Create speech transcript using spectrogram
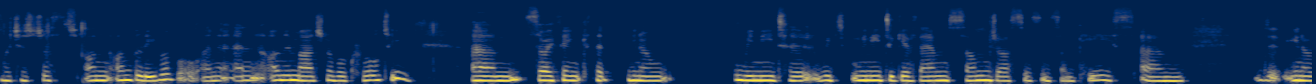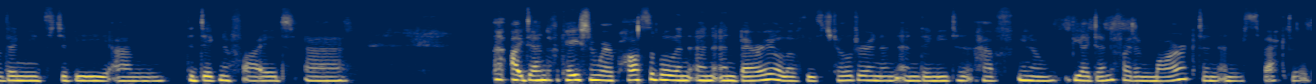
which is just un- unbelievable and an unimaginable cruelty. Um, so I think that, you know, we need to we we need to give them some justice and some peace. Um, you know there needs to be um, the dignified uh, identification where possible and, and, and burial of these children and, and they need to have you know be identified and marked and, and respected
